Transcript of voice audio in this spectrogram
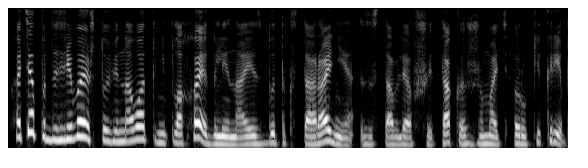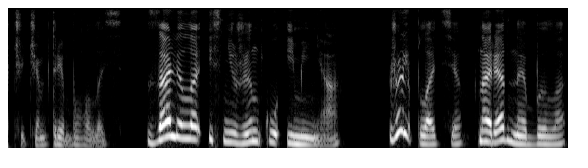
Хотя подозреваю, что виновата неплохая глина, а избыток старания, заставлявший так сжимать руки крепче, чем требовалось. Залила и снежинку, и меня. Жаль платье, нарядное было,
